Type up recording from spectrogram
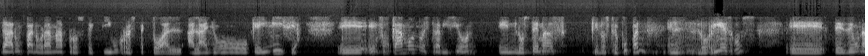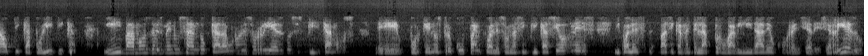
dar un panorama prospectivo respecto al, al año que inicia. Eh, enfocamos nuestra visión en los temas que nos preocupan, en los riesgos, eh, desde una óptica política, y vamos desmenuzando cada uno de esos riesgos, explicamos eh, por qué nos preocupan, cuáles son las implicaciones y cuál es básicamente la probabilidad de ocurrencia de ese riesgo.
